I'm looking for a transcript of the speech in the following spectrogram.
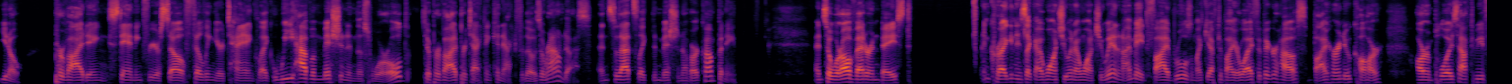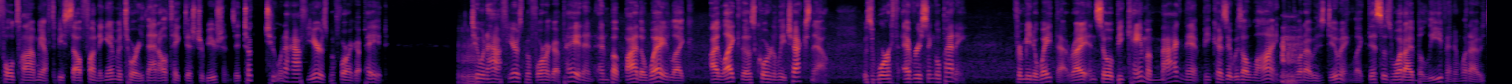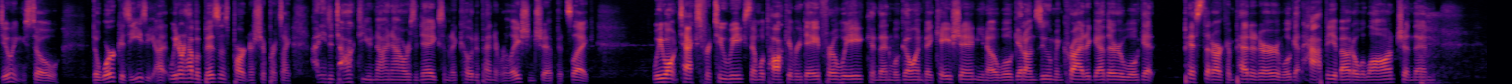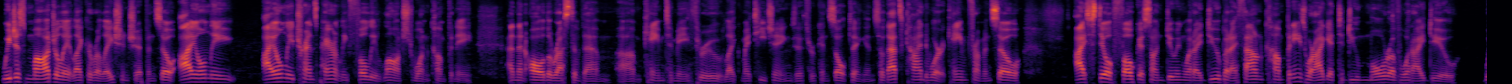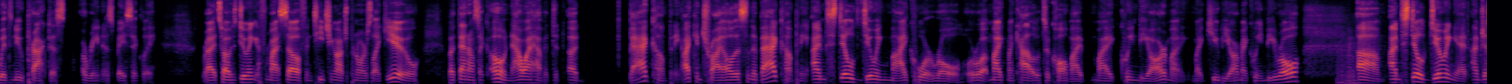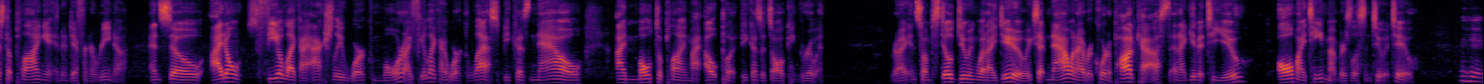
you know, providing, standing for yourself, filling your tank. Like we have a mission in this world to provide, protect, and connect for those around us. And so that's like the mission of our company. And so we're all veteran based. And Craig and he's like, I want you in, I want you in. And I made five rules. I'm like, you have to buy your wife a bigger house, buy her a new car. Our employees have to be full time. We have to be self funding inventory. Then I'll take distributions. It took two and a half years before I got paid. Mm-hmm. Two and a half years before I got paid. And, and, but by the way, like, I like those quarterly checks now. It was worth every single penny for me to wait that. Right. And so it became a magnet because it was aligned with what I was doing. Like, this is what I believe in and what I was doing. So, the work is easy. I, we don't have a business partnership where it's like, I need to talk to you nine hours a day because I'm in a codependent relationship. It's like, we won't text for two weeks, then we'll talk every day for a week, and then we'll go on vacation. You know, we'll get on Zoom and cry together. We'll get pissed at our competitor. We'll get happy about a launch, and then we just modulate like a relationship. And so I only, I only transparently fully launched one company and then all the rest of them um, came to me through like my teachings or through consulting and so that's kind of where it came from and so i still focus on doing what i do but i found companies where i get to do more of what i do with new practice arenas basically right? So i was doing it for myself and teaching entrepreneurs like you but then i was like oh now i have a, a bag company. I can try all this in the bag company. I'm still doing my core role or what mike michalowicz would call my my queen br my my qbr my queen bee role Mm-hmm. Um, I'm still doing it. I'm just applying it in a different arena. And so I don't feel like I actually work more. I feel like I work less because now I'm multiplying my output because it's all congruent. Right. And so I'm still doing what I do, except now when I record a podcast and I give it to you, all my team members listen to it too. Mm-hmm.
